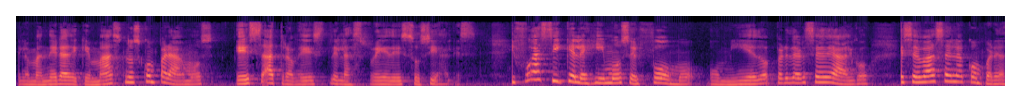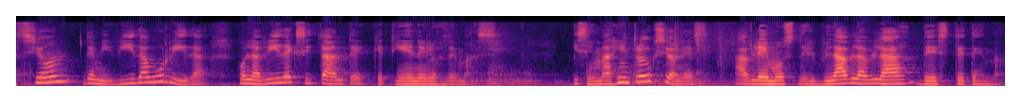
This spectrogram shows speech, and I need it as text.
que la manera de que más nos comparamos es a través de las redes sociales. Y fue así que elegimos el FOMO o miedo a perderse de algo, que se basa en la comparación de mi vida aburrida con la vida excitante que tienen los demás. Y sin más introducciones, hablemos del bla bla bla de este tema.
